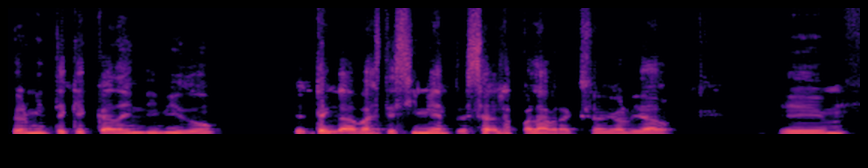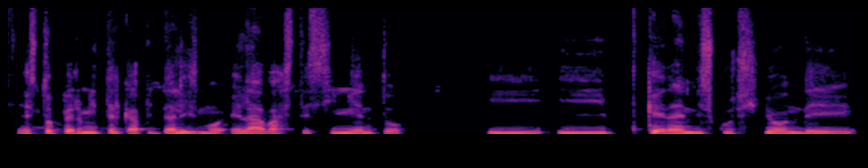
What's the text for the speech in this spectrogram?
permite que cada individuo tenga abastecimiento, esa es la palabra que se me había olvidado. Em, esto permite el capitalismo, el abastecimiento y, queda en discusión de,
